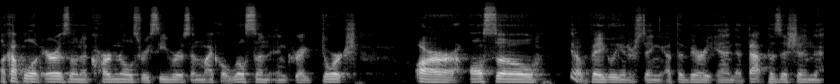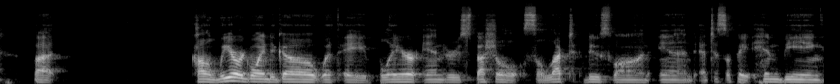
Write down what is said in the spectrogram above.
A couple of Arizona Cardinals receivers and Michael Wilson and Greg Dortch are also, you know, vaguely interesting at the very end at that position. But Colm, we are going to go with a Blair Andrews special select Deuce Vaughn and anticipate him being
